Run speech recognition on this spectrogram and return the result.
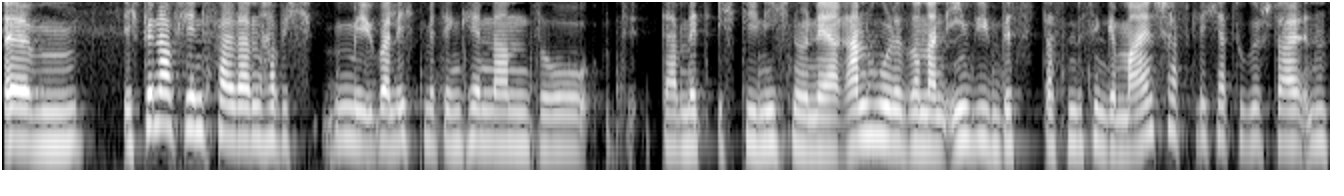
Ähm, ich bin auf jeden Fall, dann habe ich mir überlegt mit den Kindern so, damit ich die nicht nur näher ranhole, sondern irgendwie ein bisschen, das ein bisschen gemeinschaftlicher zu gestalten,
